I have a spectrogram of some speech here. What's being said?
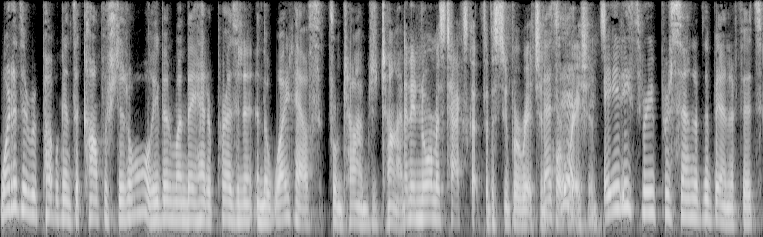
What have the Republicans accomplished at all, even when they had a president in the White House from time to time? An enormous tax cut for the super rich and That's corporations. It. 83% of the benefits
